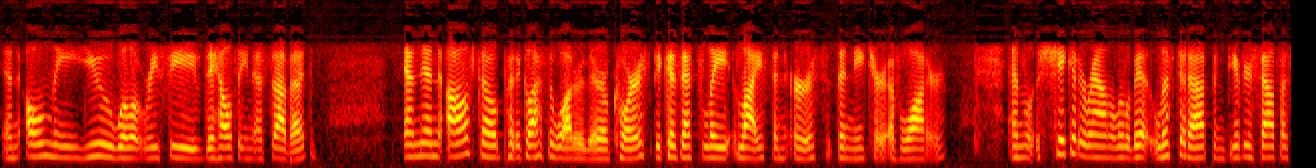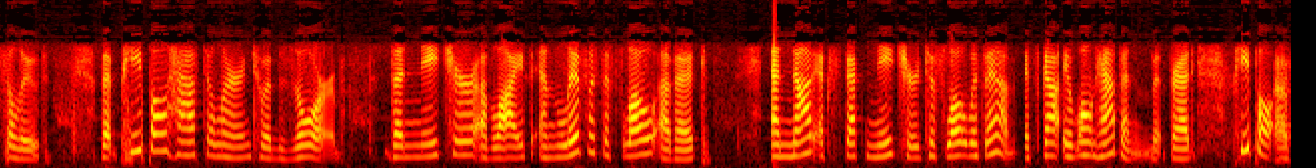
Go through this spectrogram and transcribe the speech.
and only you will receive the healthiness of it. And then also put a glass of water there, of course, because that's life and earth, the nature of water. And shake it around a little bit, lift it up, and give yourself a salute. But people have to learn to absorb the nature of life and live with the flow of it and not expect nature to flow with them. It's got, it won't happen, Fred. People are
